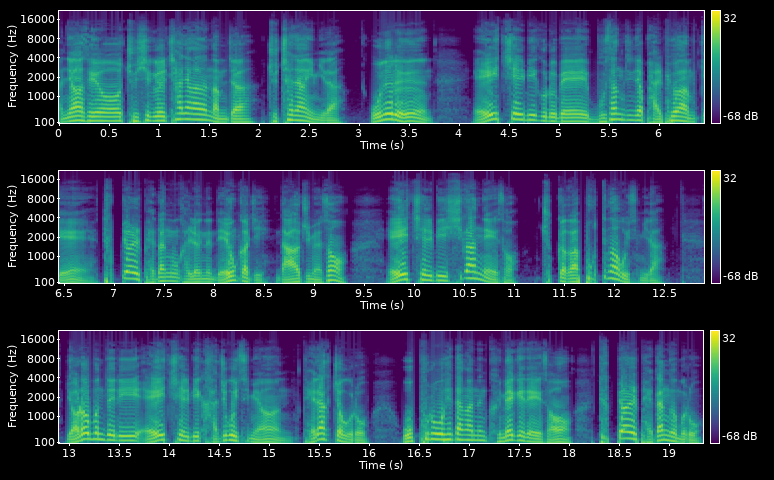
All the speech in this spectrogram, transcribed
안녕하세요. 주식을 찬양하는 남자 주찬양입니다. 오늘은 HLB 그룹의 무상증자 발표와 함께 특별 배당금 관련된 내용까지 나와주면서 HLB 시간 내에서 주가가 폭등하고 있습니다. 여러분들이 HLB 가지고 있으면 대략적으로 5% 해당하는 금액에 대해서 특별 배당금으로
